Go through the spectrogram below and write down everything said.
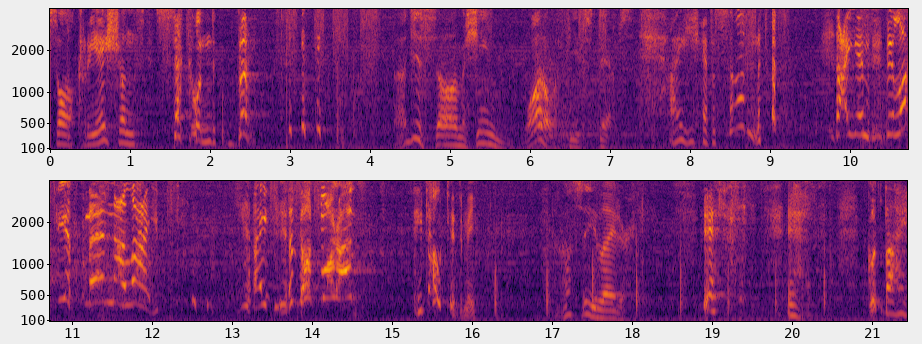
saw creation's second birth. I just saw a machine waddle a few steps. I have a son. I am the luckiest man alive. I, those morons, they doubted me. I'll see you later. Yes, yes. Goodbye.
